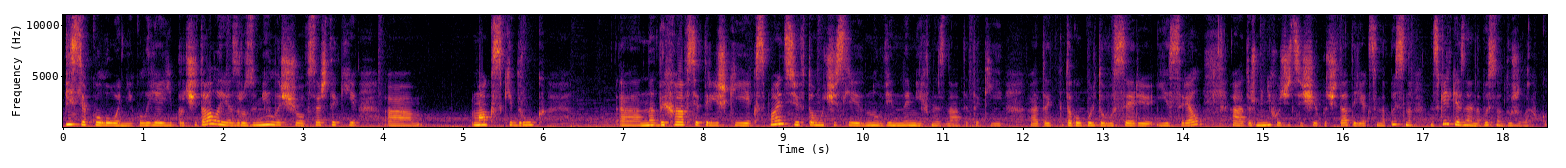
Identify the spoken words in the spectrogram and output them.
Після колонії, коли я її прочитала, я зрозуміла, що все ж таки Макс Кідрук надихався трішки експансією, в тому числі ну, він не міг не знати такі, так, таку культову серію і серіал. Тож мені хочеться ще почитати, як це написано. Наскільки я знаю, написано дуже легко.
